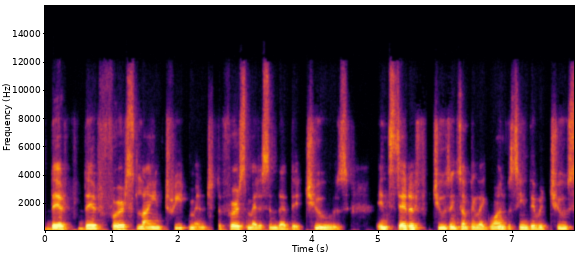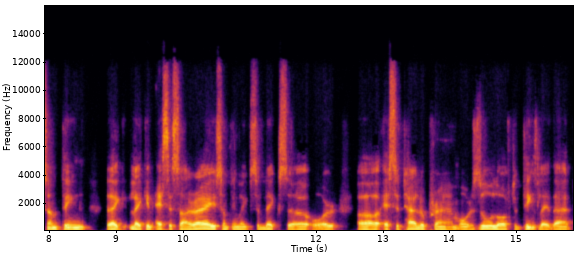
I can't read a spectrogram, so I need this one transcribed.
their, their first line treatment, the first medicine that they choose, instead of choosing something like guanfacine, they would choose something like like an SSRI, something like Celexa or uh, escitalopram or Zoloft and things like that,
